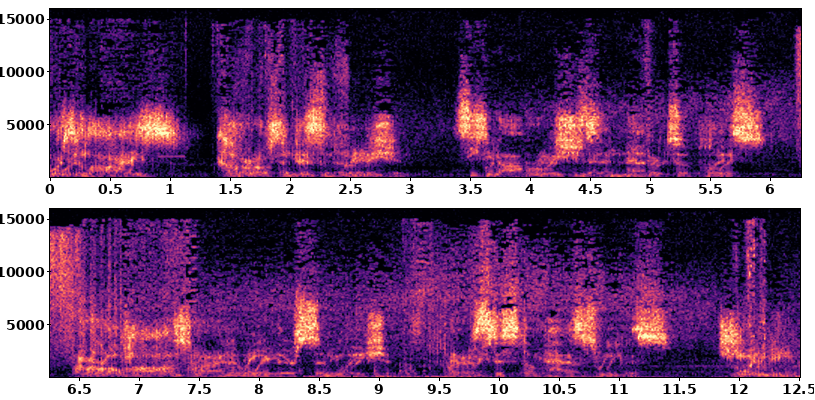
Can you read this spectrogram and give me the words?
wars and lies, cover-ups and disinformation. Secret operations that never took place. Federal pawns grind away their simulation. But every system has its weakness. Join me.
